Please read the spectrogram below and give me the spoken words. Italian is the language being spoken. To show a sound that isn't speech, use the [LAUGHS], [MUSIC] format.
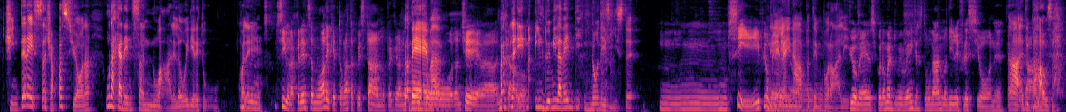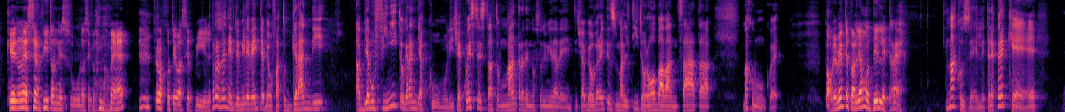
ci interessa, ci appassiona, una cadenza annuale, lo vuoi dire tu? Qual è? Mm, sì, una cadenza annuale che è tornata quest'anno, perché l'anno Vabbè, ma- non c'era, Ma, diciamo. la- eh, ma il 2020 non esiste Mm, sì, più o nelle meno. line-up temporali. Più o meno, secondo me il 2020 è stato un anno di riflessione. Ah, di totale, pausa. Che non è servito a nessuno, secondo me, [LAUGHS] però poteva servire. Però noi nel 2020 abbiamo fatto grandi... Abbiamo finito grandi accumuli, cioè questo è stato un mantra del nostro 2020, cioè abbiamo veramente smaltito roba avanzata, ma comunque No, ovviamente parliamo delle tre. Ma cos'è le tre? Perché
